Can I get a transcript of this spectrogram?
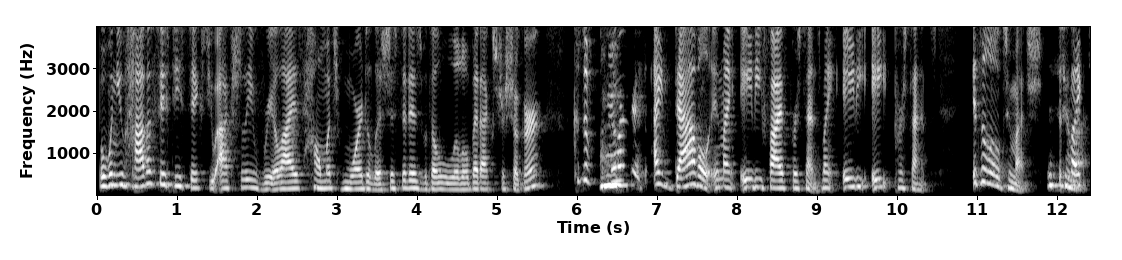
But when you have a 56, you actually realize how much more delicious it is with a little bit extra sugar. Because, of Mhm. course, I dabble in my 85%, my 88%. It's a little too much. It's It's too like much.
